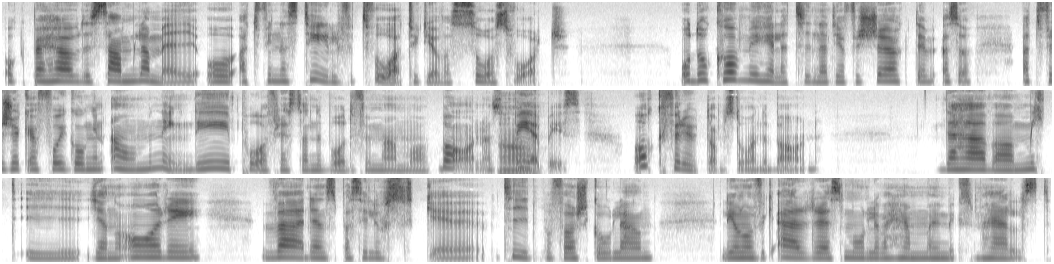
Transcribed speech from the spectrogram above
och behövde samla mig. Och att finnas till för två tyckte jag var så svårt. Och då kom ju hela tiden att jag försökte, alltså att försöka få igång en amning, det är påfrestande både för mamma och barn, alltså Ja. bebis, och för utomstående barn. Det här var mitt i januari, världens basilusk-tid på förskolan. Leonor fick RS, Molly var hemma hur mycket som helst.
